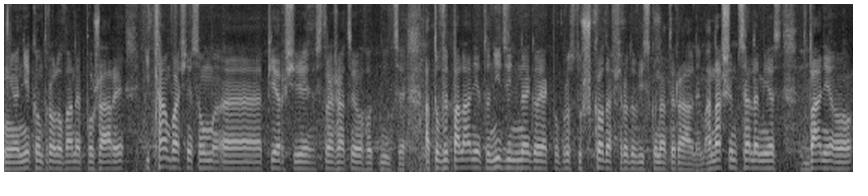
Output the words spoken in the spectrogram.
e, niekontrolowane pożary i tam właśnie są e, pierwsi strażacy ochotnicy. A to wypalanie to nic innego jak po prostu szkoda w środowisku naturalnym. A naszym celem jest dbanie o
